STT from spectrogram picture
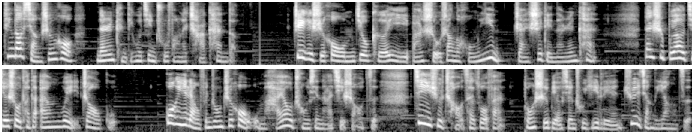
听到响声后，男人肯定会进厨房来查看的。这个时候，我们就可以把手上的红印展示给男人看，但是不要接受他的安慰照顾。过个一两分钟之后，我们还要重新拿起勺子，继续炒菜做饭，同时表现出一脸倔强的样子。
